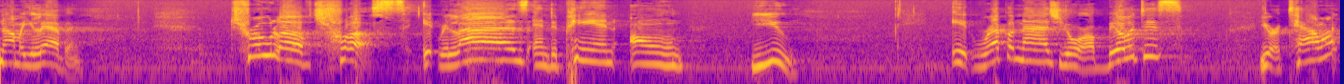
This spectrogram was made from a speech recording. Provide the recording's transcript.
Number 11. True love trusts. It relies and depends on you. It recognizes your abilities, your talent,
